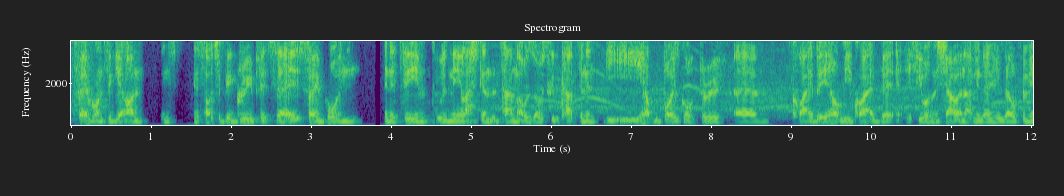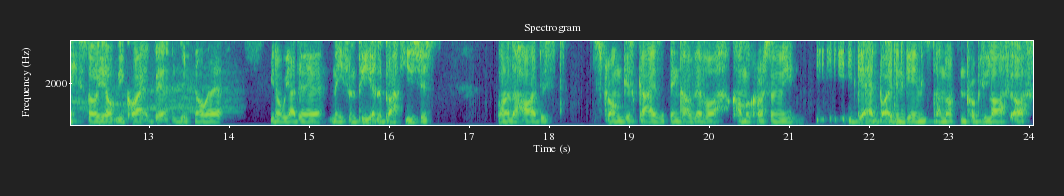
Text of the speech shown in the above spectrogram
for everyone to get on in, in such a big group, it's uh, it's so important in a team. It was Neil Ashton at the time that was obviously the captain, and he, he helped the boys go through um, quite a bit. He helped me quite a bit. If he wasn't shouting at me, then he was helping me. So he helped me quite a bit. And you know, uh, you know, we had uh, Nathan Pete at the back. He's just one of the hardest, strongest guys I think I've ever come across. I mean, he'd get headbutted in a game, he'd stand up and probably laugh it off.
